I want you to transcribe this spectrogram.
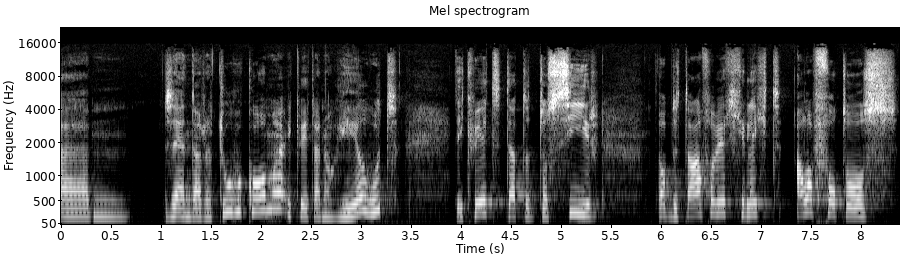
um, zijn daar naartoe gekomen. Ik weet dat nog heel goed. Ik weet dat het dossier op de tafel werd gelegd. Alle foto's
